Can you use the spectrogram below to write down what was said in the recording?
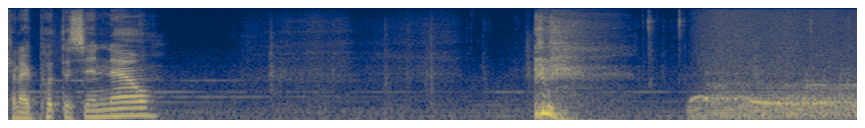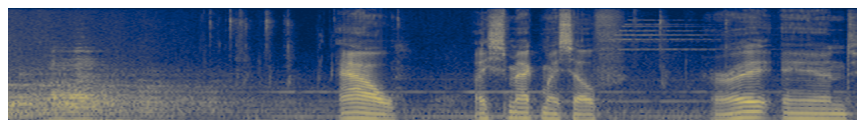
Can I put this in now? Ow. I smacked myself. All right, and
